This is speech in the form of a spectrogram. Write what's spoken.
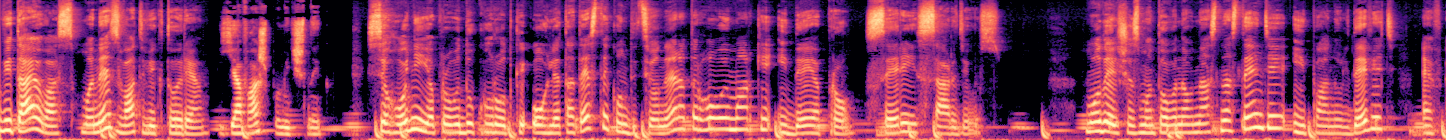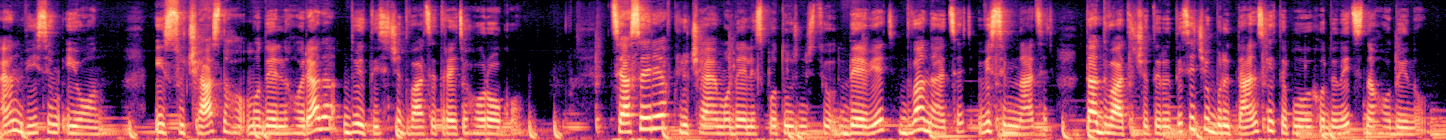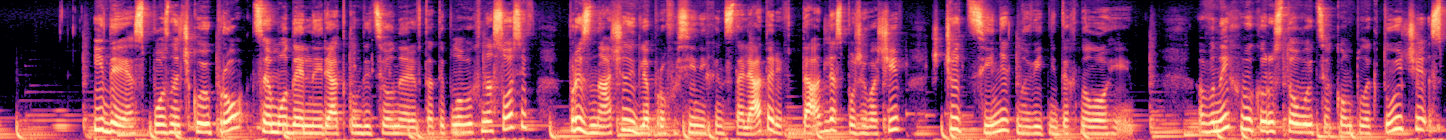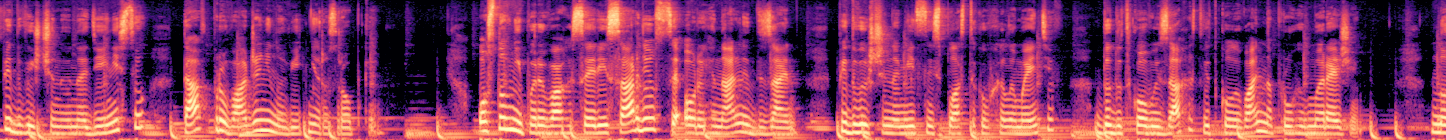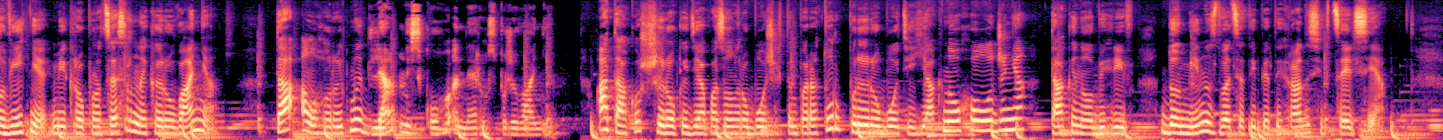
Вітаю вас! Мене звати Вікторія. Я ваш помічник. Сьогодні я проведу короткий огляд та тести кондиціонера торгової марки Ідея Pro серії Sardius. Модель, що змонтована в нас на стенді IPA 09 FN8 Ion із сучасного модельного ряда 2023 року. Ця серія включає моделі з потужністю 9, 12, 18 та 24 тисячі британських теплових одиниць на годину. Ідея з позначкою Pro це модельний ряд кондиціонерів та теплових насосів, призначений для професійних інсталяторів та для споживачів, що цінять новітні технології. В них використовуються комплектуючі з підвищеною надійністю та впроваджені новітні розробки. Основні переваги серії Sardius – це оригінальний дизайн, підвищена міцність пластикових елементів, додатковий захист від коливань напруги в мережі, новітнє мікропроцесорне керування та алгоритми для низького енергоспоживання. а також широкий діапазон робочих температур при роботі як на охолодження, так і на обігрів до мінус 25 градусів Цельсія,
